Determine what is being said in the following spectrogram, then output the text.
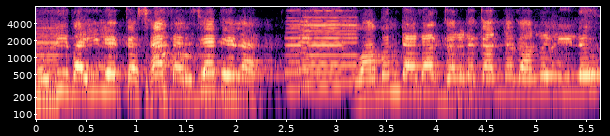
मुलीबाईले कसा दर्जा दिला. वामन दादा कर्डकांना गाणं लिहिलं.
